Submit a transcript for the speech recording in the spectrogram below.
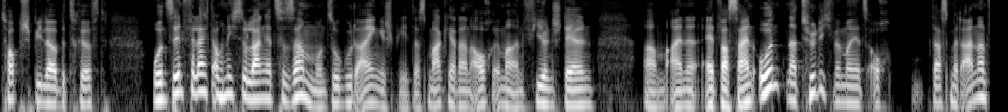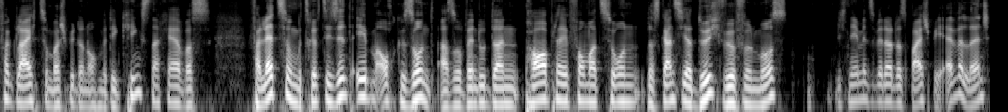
Top-Spieler betrifft und sind vielleicht auch nicht so lange zusammen und so gut eingespielt. Das mag ja dann auch immer an vielen Stellen ähm, eine, etwas sein. Und natürlich, wenn man jetzt auch das mit anderen vergleicht, zum Beispiel dann auch mit den Kings nachher, was Verletzungen betrifft, die sind eben auch gesund. Also wenn du dann Powerplay-Formation das ganze Jahr durchwürfeln musst, ich nehme jetzt wieder das Beispiel Avalanche,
